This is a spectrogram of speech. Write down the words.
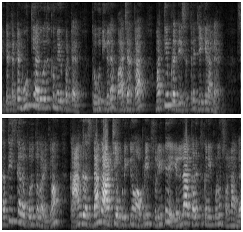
கிட்டத்தட்ட நூற்றி அறுபதுக்கும் மேற்பட்ட தொகுதிகளை பாஜக மத்திய பிரதேசத்தில் ஜெயிக்கிறாங்க. சத்தீஸ்கரை பொறுத்த வரைக்கும் காங்கிரஸ் தாங்க ஆட்சியை பிடிக்கும் அப்படின்னு சொல்லிட்டு எல்லா கருத்து கணிப்புகளும் சொன்னாங்க.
